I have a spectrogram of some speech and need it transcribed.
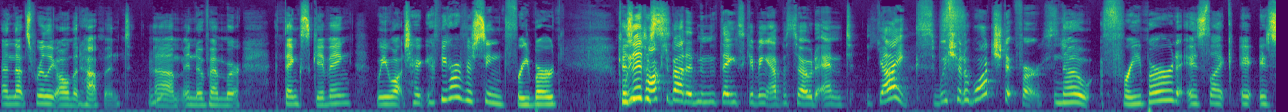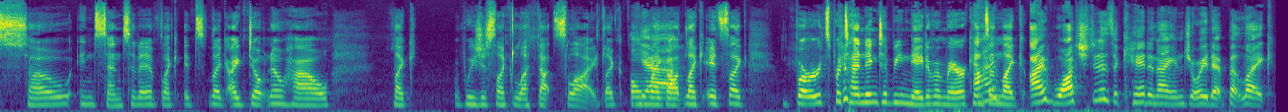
and that's really all that happened. Mm-hmm. Um, in November, Thanksgiving, we watched. Have you ever seen Freebird? We it talked about it in the Thanksgiving episode, and yikes, we should have watched it first. No, Freebird is like it is so insensitive. Like it's like I don't know how, like we just like let that slide. Like oh my god, like it's like birds pretending to be Native Americans I, and like I watched it as a kid and I enjoyed it, but like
